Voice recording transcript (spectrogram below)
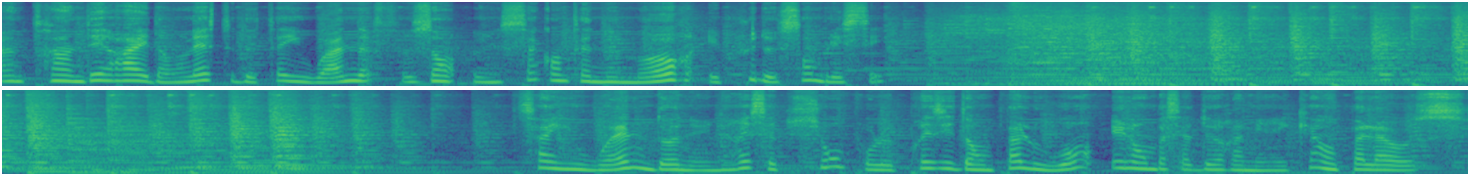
Un train déraille dans l'est de Taïwan, faisant une cinquantaine de morts et plus de 100 blessés. Tsai Ing-wen donne une réception pour le président Palouan et l'ambassadeur américain au Palaos.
